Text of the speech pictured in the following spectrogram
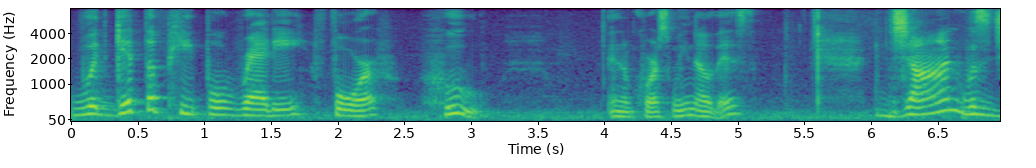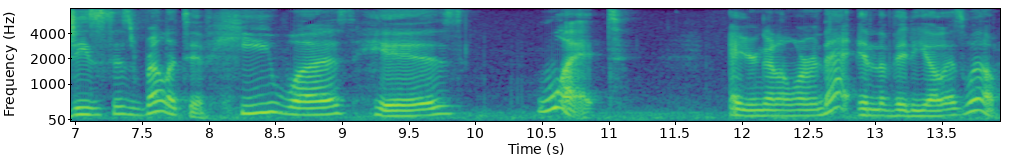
would get the people ready for who? And of course, we know this. John was Jesus's relative. He was his what? And you're going to learn that in the video as well.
